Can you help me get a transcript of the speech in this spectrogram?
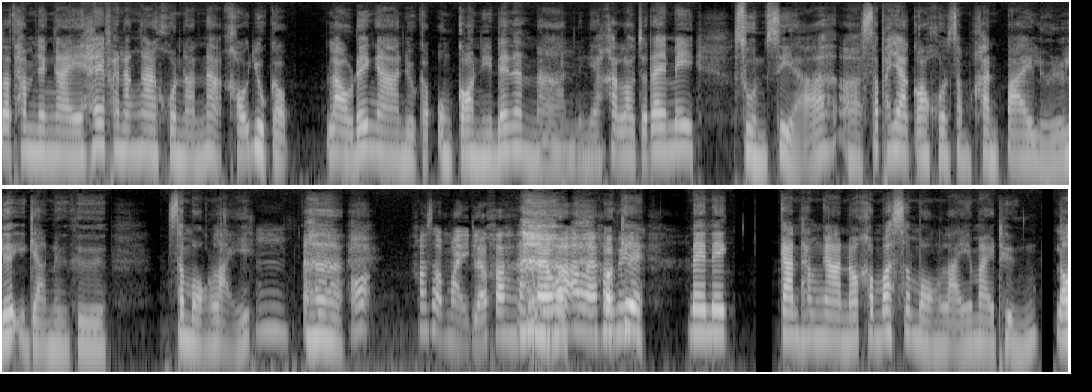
จะทำยังไงให้พนักงานคนนั้นน่ะเขาอยู่กับ เราได้งานอยู่กับองค์กรนี้ได้นานๆอย่างเงี้ยค่ะเราจะได้ไม่สูญเสียเอ่อทรัพยากรคนสำคัญไป หรือเรียกอีกอย่างหนึ่งคือ สมองไหลอืมอ่าอ๋อคำศัพท์ใหม่อีกแล้วค่ะแปลว่าอะไรคะโอเคพี่ในในการทำงานเนาะคำว่าสมองไหลหมายถึง เรา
